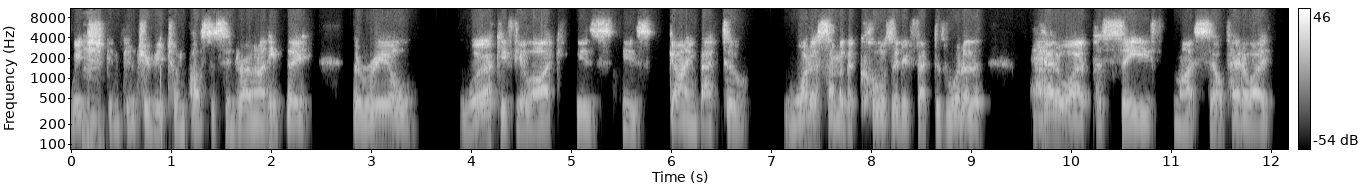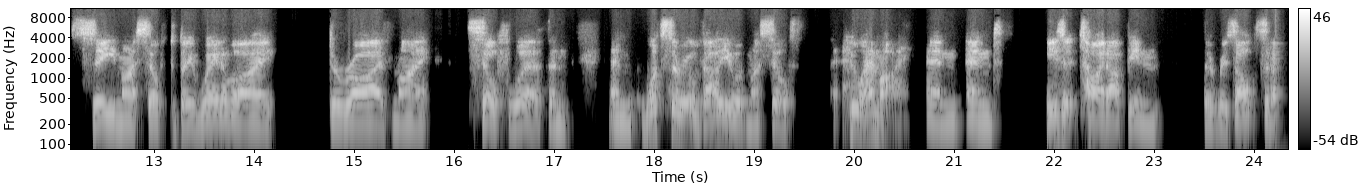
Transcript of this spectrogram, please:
which mm. can contribute to imposter syndrome. And I think the the real work, if you like, is is going back to what are some of the causative factors? What are the, how do I perceive myself? How do I see myself to be? Where do I derive my self worth? And and what's the real value of myself? Who am I? And and is it tied up in the results that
